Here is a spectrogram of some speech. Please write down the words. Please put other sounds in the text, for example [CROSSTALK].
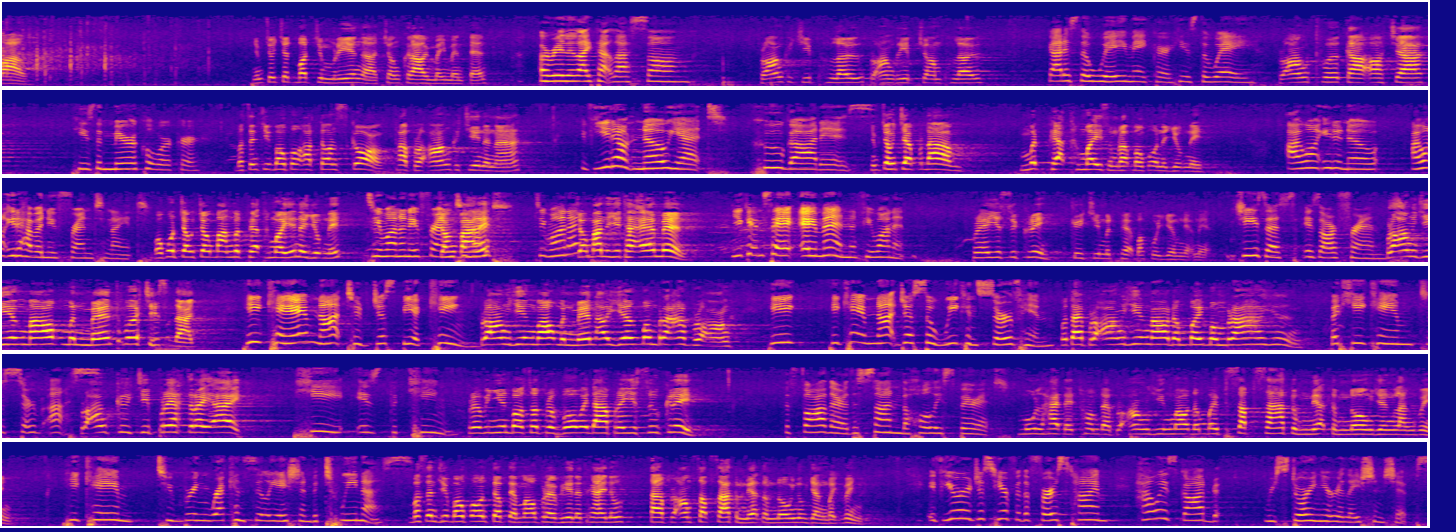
វ៉ាវខ្ញុំចូលចិត្តបទចម្រៀងអឺចុងក្រោយមិញមែនតើ I really like that last song. ព្រះអង្គគឺជាផ្លូវព្រះអង្គរៀបចំផ្លូវ God is the way maker. He's the way. ព្រះអង្គធ្វើការអស្ចារ្យ He's the miracle worker. បើសិនជាបងប្អូនអត់ទាន់ស្គាល់ថាព្រះអង្គគឺជានរណា If you don't know yet who God is, ខ្ញុំចង់ចាប់ផ្ដើមមិត្តភ័ក្តិថ្មីសម្រាប់បងប្អូននៅយុគនេះ I want you to know, I want you to have a new friend tonight. បងប្អូនចង់ចង់បានមិត្តភ័ក្តិថ្មីឯនៅយុគនេះ Do you want a new friend Chong ba tonight? ấy? Do you want ចង់ it? បាននិយាយថាអេមែន You can say amen if you want it. ព្រះយេស៊ូវគ្រីស្ទគឺជាមិត្តភ័ក្តិរបស់ពួកយើងម្នាក់ៗ Jesus is our friend. ព្រះអង្គយាងមកមិនមែនធ្វើជាស្ដេច He came not to just be a king. ព្រះអង្គយាងមកមិនមែនឲ្យយើងបម្រើព្រះអង្គ He he came not just so we can serve him, ប៉ុន្តែព្រះអង្គយាងមកដើម្បីបម្រើយើង but he came to serve us. ព្រះអង្គគឺជាព្រះត្រីឯក He is the king. ព្រះវិញ្ញាណបរិសុទ្ធប្រពោបិតាព្រះយេស៊ូវគ្រីស្ទ The Father, the Son, the Holy Spirit. មូលហេតុដែលធំដែលព្រះអង្គយាងមកដើម្បីផ្សព្វផ្សាទំនាក់ទំនងយើងឡើងវិញ He came to bring reconciliation between us. បើសិនជាបងប្អូនទៅតែមកព្រះវិហារនៅថ្ងៃនោះតើព្រះអង្គផ្សព្វផ្សាទំនាក់ទំនងនោះយ៉ាងម៉េចវិញ If you're just here for the first time, how is God restoring your relationships?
